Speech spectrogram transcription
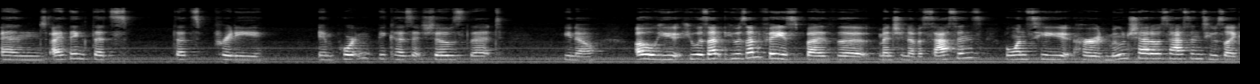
And I think that's that's pretty important because it shows that, you know, oh, he he was un, he was unfazed by the mention of assassins, but once he heard Moonshadow assassins, he was like,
